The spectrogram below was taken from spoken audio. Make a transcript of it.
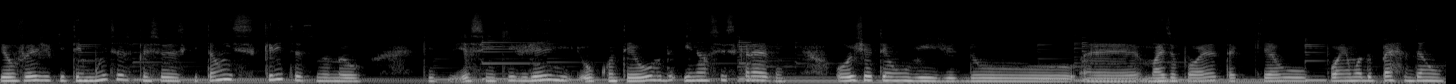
Eu vejo que tem muitas pessoas que estão inscritas no meu. que assim, que veem o conteúdo e não se inscrevem Hoje eu tenho um vídeo do é, Mais um Poeta que é o Poema do Perdão.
